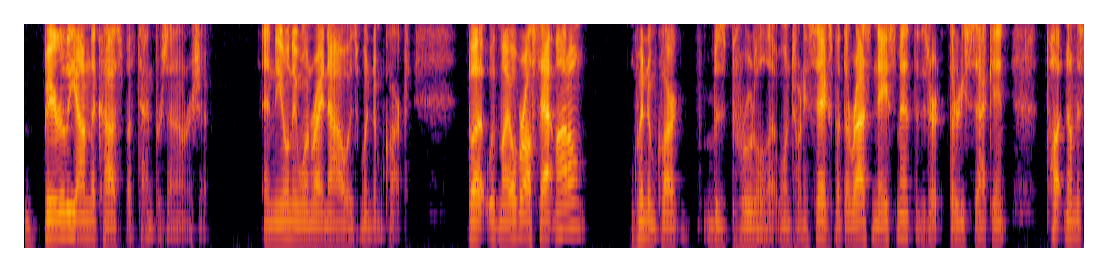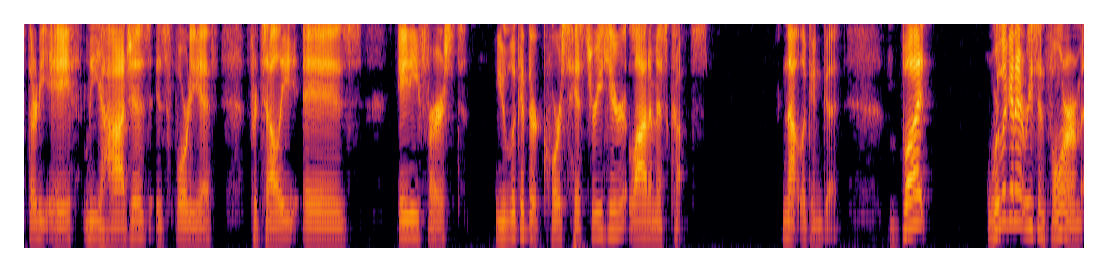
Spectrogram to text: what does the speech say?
barely on the cusp of 10% ownership. And the only one right now is Wyndham Clark. But with my overall stat model, Wyndham Clark was brutal at 126, but the rest, Naismith, the 32nd, Putnam is 38th, Lee Hodges is 40th, Frittelli is 81st. You look at their course history here, a lot of miscuts not looking good. But we're looking at recent form,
